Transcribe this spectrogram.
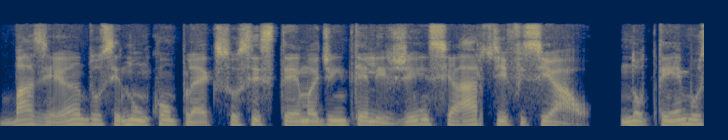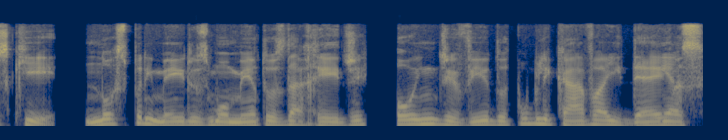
baseando-se num complexo sistema de inteligência artificial. Notemos que, nos primeiros momentos da rede, o indivíduo publicava ideias,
